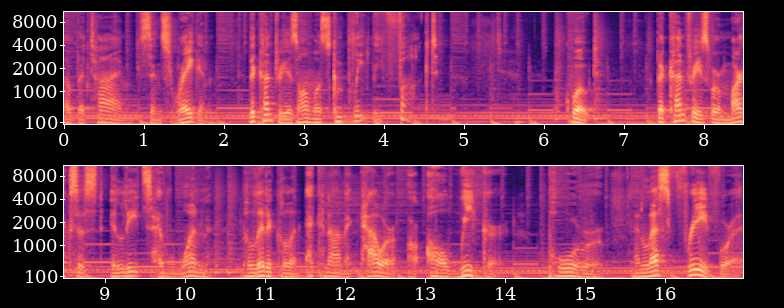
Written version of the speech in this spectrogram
of the time since Reagan, the country is almost completely fucked. Quote, the countries where Marxist elites have won political and economic power are all weaker, poorer, and less free for it.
